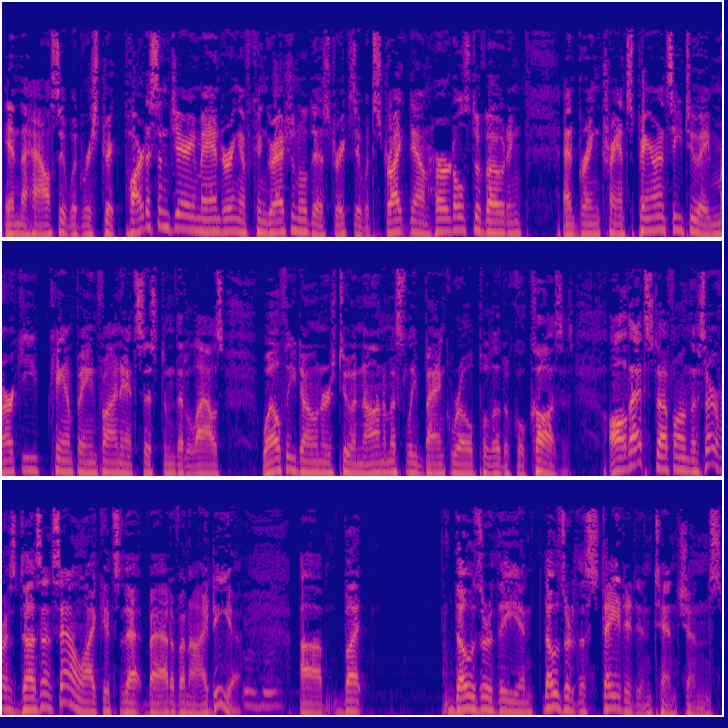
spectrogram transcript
In the House, it would restrict partisan gerrymandering of congressional districts. It would strike down hurdles to voting and bring transparency to a murky campaign finance system that allows wealthy donors to anonymously bankroll political causes. All that stuff on the surface doesn't sound like it's that bad of an idea. Uh, but those are the those are the stated intentions.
